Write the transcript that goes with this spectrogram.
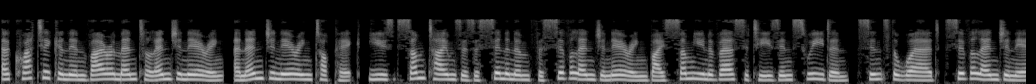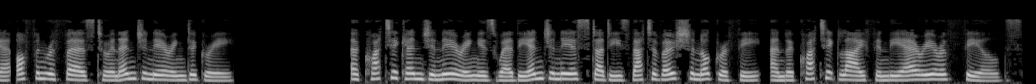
Aquatic and environmental engineering, an engineering topic, used sometimes as a synonym for civil engineering by some universities in Sweden, since the word civil engineer often refers to an engineering degree. Aquatic engineering is where the engineer studies that of oceanography, and aquatic life in the area of fields.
